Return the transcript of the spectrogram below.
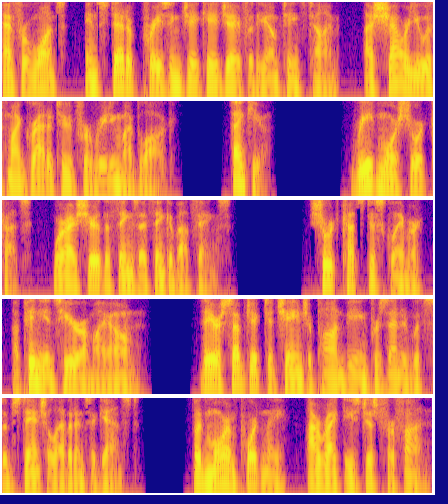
And for once, instead of praising JKJ for the umpteenth time, I shower you with my gratitude for reading my blog. Thank you. Read more shortcuts, where I share the things I think about things. Shortcuts disclaimer opinions here are my own. They are subject to change upon being presented with substantial evidence against. But more importantly, I write these just for fun.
